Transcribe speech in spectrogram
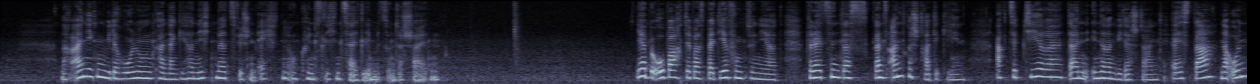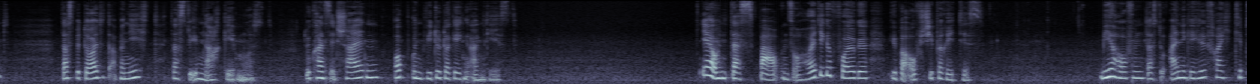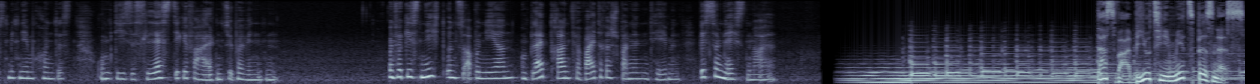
Nach einigen Wiederholungen kann dein Gehirn nicht mehr zwischen echten und künstlichen Zeitlimits unterscheiden. Ja, beobachte, was bei dir funktioniert. Vielleicht sind das ganz andere Strategien. Akzeptiere deinen inneren Widerstand. Er ist da, na und? Das bedeutet aber nicht, dass du ihm nachgeben musst. Du kannst entscheiden, ob und wie du dagegen angehst. Ja, und das war unsere heutige Folge über Aufschieberitis. Wir hoffen, dass du einige hilfreiche Tipps mitnehmen konntest, um dieses lästige Verhalten zu überwinden. Und vergiss nicht, uns zu abonnieren und bleib dran für weitere spannende Themen. Bis zum nächsten Mal. Das war Beauty Meets Business,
